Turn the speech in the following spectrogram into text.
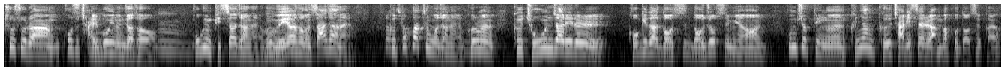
투수랑 포수 잘 보이는 좌석 음, 거긴 비싸잖아요. 그 외야석은 싸잖아요. 그 그렇죠. 똑같은 거잖아요. 그러면 그 좋은 자리를 거기다 넣, 넣어줬으면 홈쇼핑은 그냥 그 자리세를 안 받고 넣었을까요?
